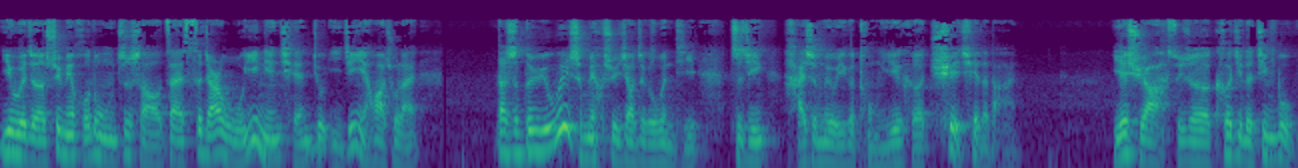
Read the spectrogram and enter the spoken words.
意味着睡眠活动至少在四点五亿年前就已经演化出来，但是对于为什么要睡觉这个问题，至今还是没有一个统一和确切的答案。也许啊，随着科技的进步。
